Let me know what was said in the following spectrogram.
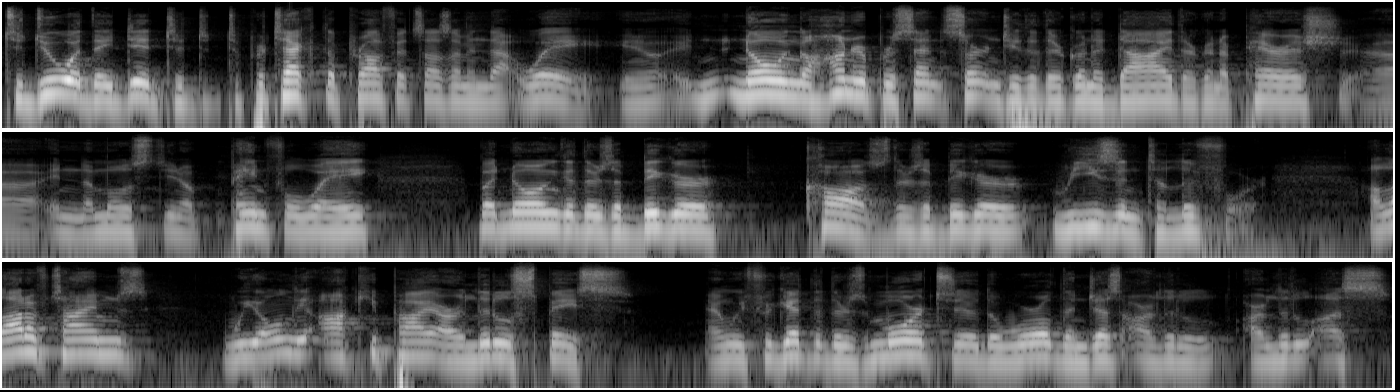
to do what they did to, to protect the Prophet in that way, you know, knowing 100% certainty that they're going to die, they're going to perish uh, in the most you know, painful way, but knowing that there's a bigger cause, there's a bigger reason to live for. A lot of times we only occupy our little space and we forget that there's more to the world than just our little, our little us,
